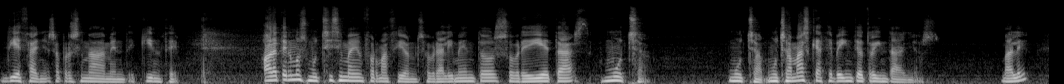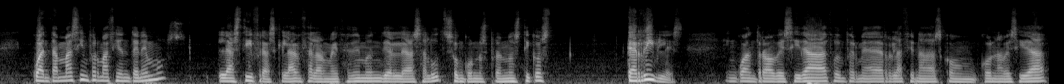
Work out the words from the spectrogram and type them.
10 años aproximadamente, 15. Ahora tenemos muchísima información sobre alimentos, sobre dietas, mucha, mucha, mucha más que hace 20 o 30 años. ¿Vale? Cuanta más información tenemos, las cifras que lanza la Organización Mundial de la Salud son con unos pronósticos terribles en cuanto a obesidad o enfermedades relacionadas con, con la obesidad.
